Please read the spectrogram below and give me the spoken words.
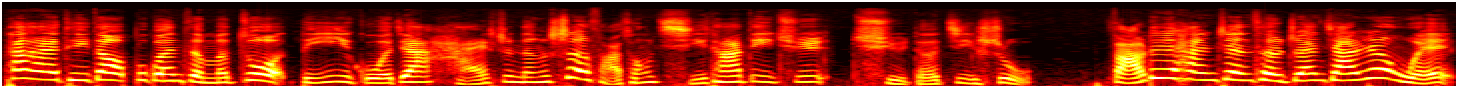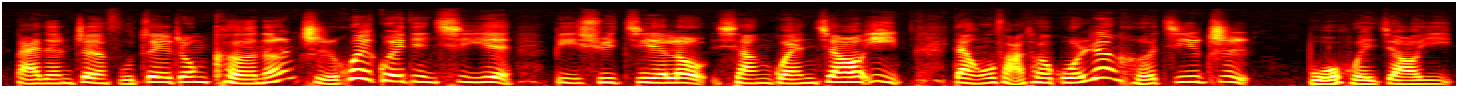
他还提到，不管怎么做，敌意国家还是能设法从其他地区取得技术。法律和政策专家认为，拜登政府最终可能只会规定企业必须揭露相关交易，但无法透过任何机制驳回交易。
